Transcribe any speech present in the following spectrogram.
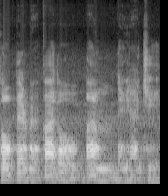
supermercado, pan de granchi,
